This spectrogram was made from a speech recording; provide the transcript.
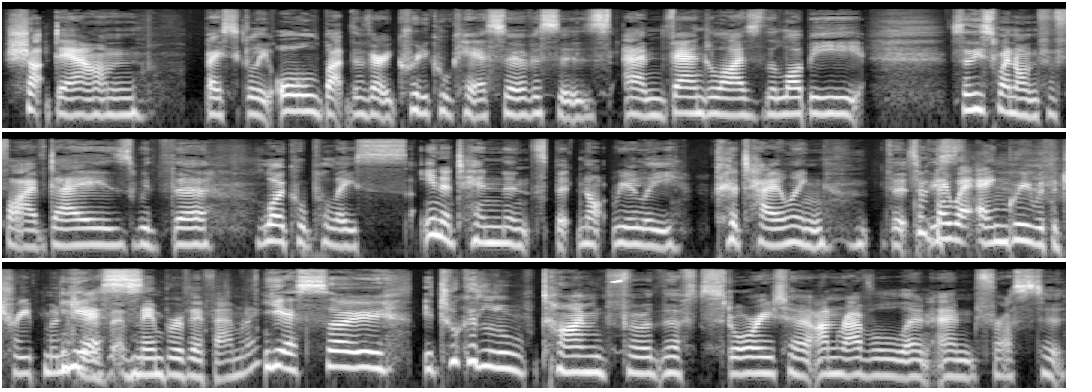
shut down basically all but the very critical care services and vandalised the lobby. So this went on for five days with the local police in attendance but not really curtailing the, so this, they were angry with the treatment yes. of a member of their family yes so it took a little time for the story to unravel and, and for us to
